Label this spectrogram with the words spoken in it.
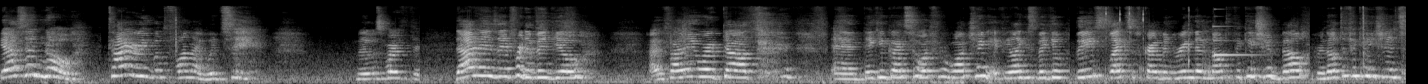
yes and no. Tiring but fun I would say. But it was worth it. That is it for the video. I finally worked out. And thank you guys so much for watching. If you like this video, please like, subscribe, and ring the notification bell for notifications.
